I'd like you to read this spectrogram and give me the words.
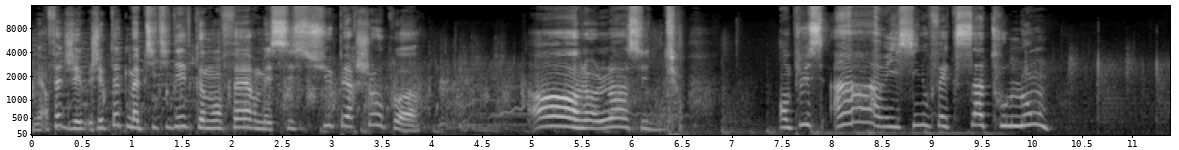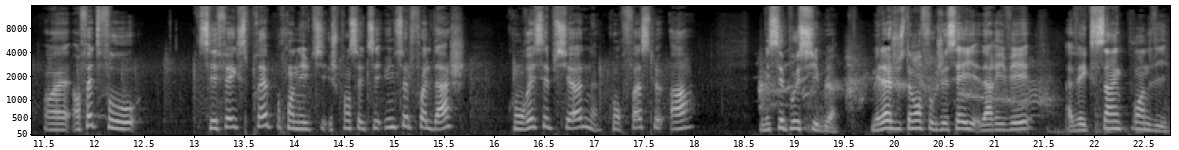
Mais en fait, j'ai peut-être ma petite idée de comment faire, mais c'est super chaud, quoi. Oh là là, c'est... En plus... Ah, mais ici, il nous fait que ça tout le long. Ouais, en fait, faut... C'est fait exprès pour qu'on ait... Je pense utiliser une seule fois le dash, qu'on réceptionne, qu'on refasse le A. Mais c'est possible. Mais là, justement, faut que j'essaye d'arriver avec 5 points de vie.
